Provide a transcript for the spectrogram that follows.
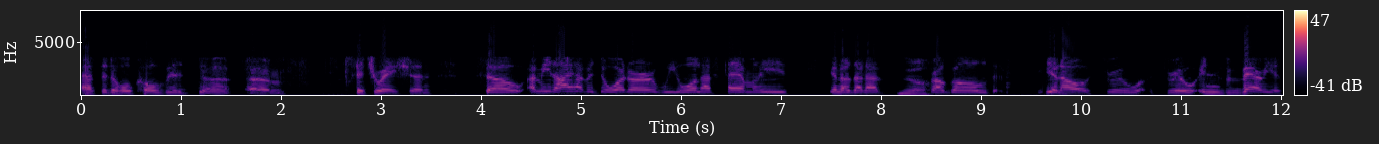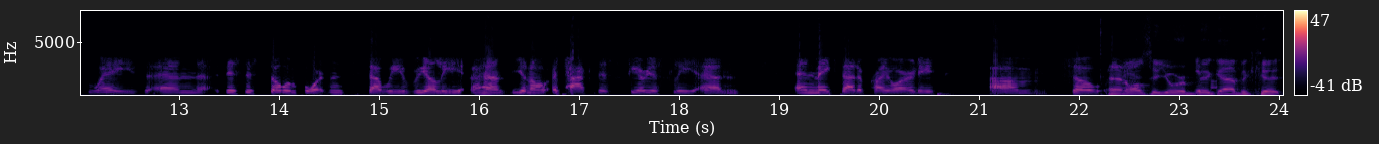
after the whole COVID, uh, um, situation. So, I mean, I have a daughter. We all have families, you know, that have yeah. struggled you know, through through in various ways. And this is so important that we really, uh, you know, attack this seriously and and make that a priority. Um, so, and also, you were a big yeah. advocate.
